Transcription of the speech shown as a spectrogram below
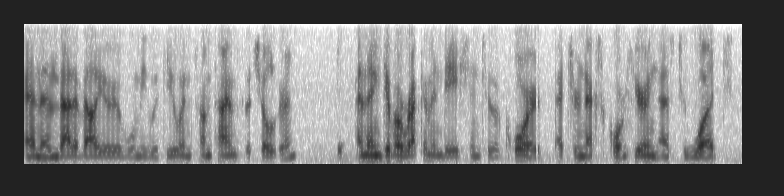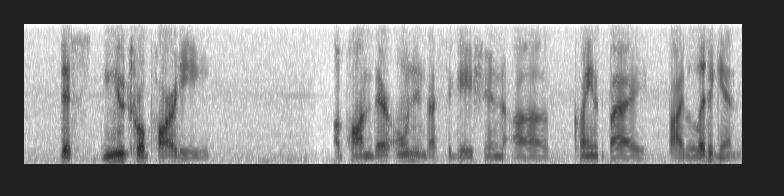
and then that evaluator will meet with you and sometimes the children, and then give a recommendation to the court at your next court hearing as to what this neutral party, upon their own investigation of claims by by the litigants,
